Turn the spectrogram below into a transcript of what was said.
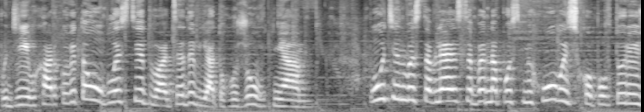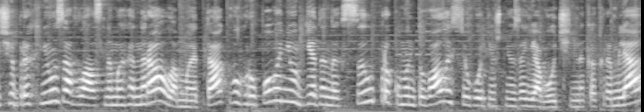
події в Харкові та області 29 жовтня. Путін виставляє себе на посміховисько, повторюючи брехню за власними генералами. Так в угрупованні об'єднаних сил прокоментували сьогоднішню заяву очільника Кремля,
